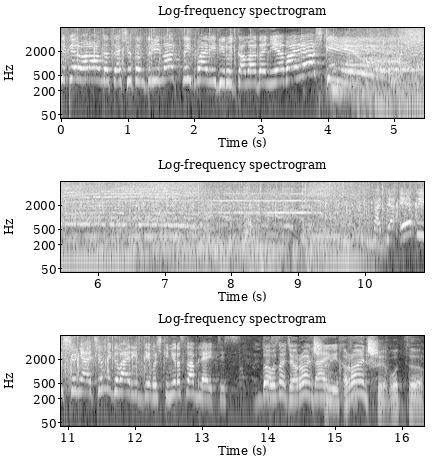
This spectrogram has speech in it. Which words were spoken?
После первого раунда со счетом 13-2 лидирует команда Неваляшки. Хотя это еще ни о чем не говорит, девушки, не расслабляйтесь. Да, вы знаете, а раньше, их. раньше, вот э,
